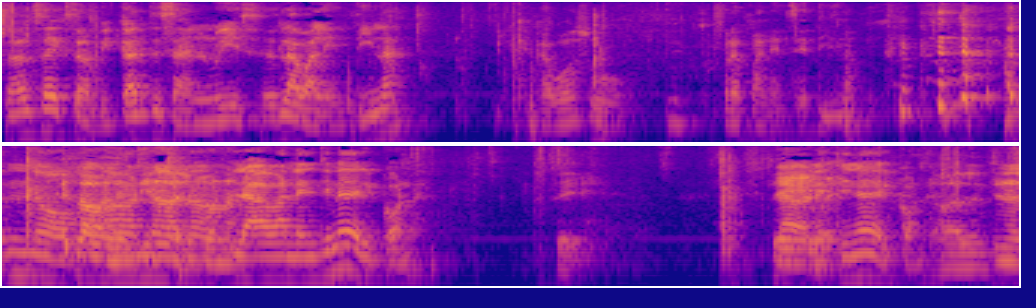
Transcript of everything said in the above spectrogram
Salsa extra picante San Luis. Es la Valentina que acabó su, su prepa en el CETIS, ¿no? No, La Valentina no, del no, Cona. La Valentina del Cona. Sí. la güey. Valentina del Cona. La Valentina,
